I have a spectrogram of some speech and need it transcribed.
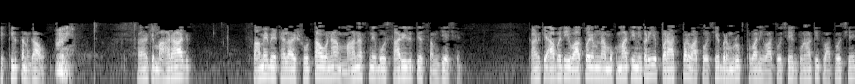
એક કીર્તન ગાઓ. કારણ કે મહારાજ સામે બેઠેલા શ્રોતાઓના માનસને બહુ સારી રીતે સમજે છે. કારણ કે આ બધી વાતો એમના મુખમાંથી નીકળી, એ પરાત્પર વાતો છે, બ્રહ્મરૂપ થવાની વાતો છે, ગુણાતીત વાતો છે.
